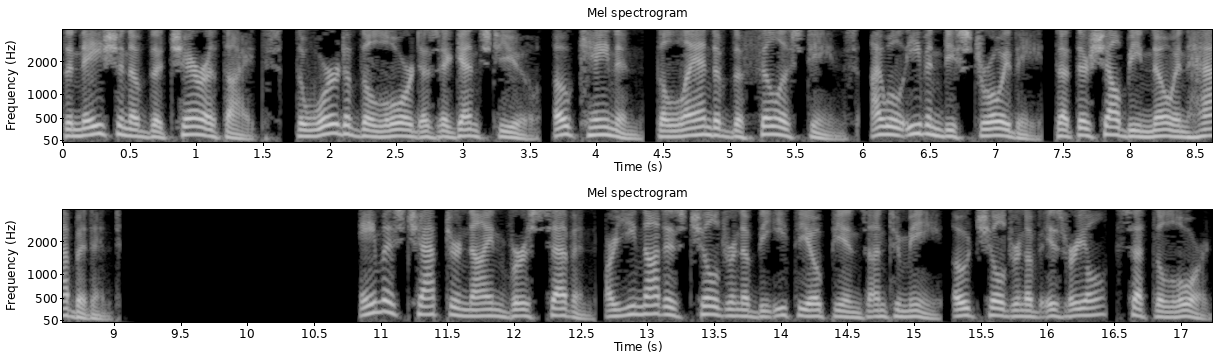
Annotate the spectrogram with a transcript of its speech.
the nation of the Cherethites, the word of the Lord is against you, O Canaan, the land of the Philistines, I will even destroy thee, that there shall be no inhabitant. Amos chapter 9 verse 7, Are ye not as children of the Ethiopians unto me, O children of Israel, saith the Lord.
